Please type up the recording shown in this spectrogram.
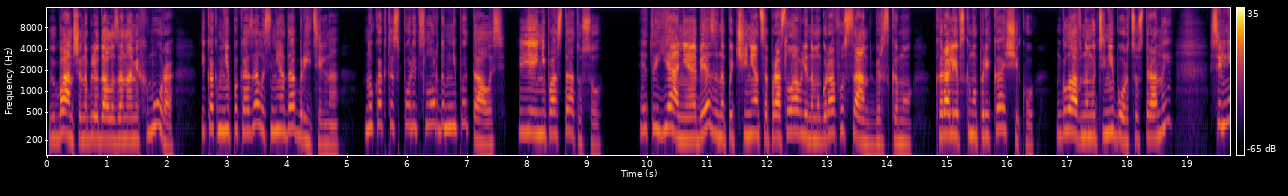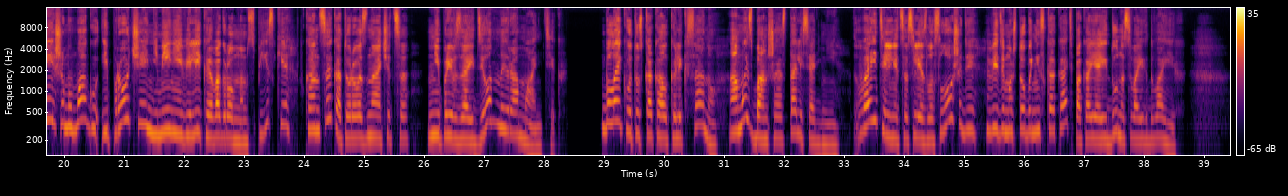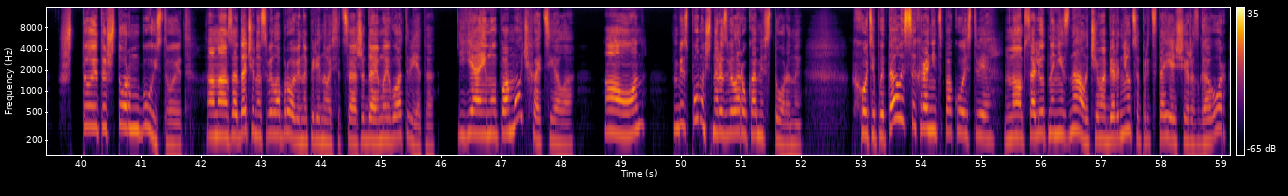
Банши наблюдала за нами хмуро и, как мне показалось, неодобрительно, но как-то спорить с лордом не пыталась, ей не по статусу. Это я не обязана подчиняться прославленному графу Сандберскому, королевскому приказчику, главному тенеборцу страны, сильнейшему магу и прочее не менее великое в огромном списке, в конце которого значится «непревзойденный романтик». Блейквуд ускакал к Алексану, а мы с Баншей остались одни. Воительница слезла с лошади, видимо, чтобы не скакать, пока я иду на своих двоих. «Что это шторм буйствует?» Она озадаченно свела брови на переносице, ожидая моего ответа. «Я ему помочь хотела, а он...» Беспомощно развела руками в стороны. Хоть и пыталась сохранить спокойствие, но абсолютно не знала, чем обернется предстоящий разговор,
